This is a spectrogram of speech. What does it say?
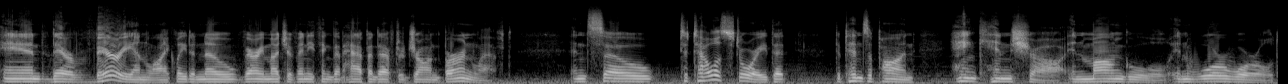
And they're very unlikely to know very much of anything that happened after John Byrne left. And so, to tell a story that depends upon Hank Henshaw in Mongul, in Warworld,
